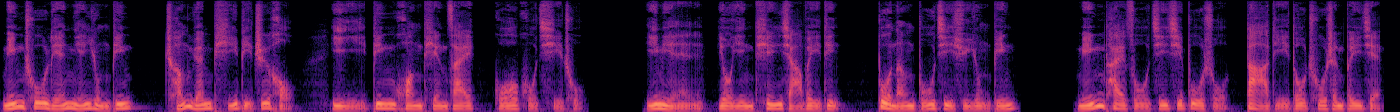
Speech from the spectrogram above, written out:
明初连年用兵，成员疲弊之后，亦以兵荒天灾，国库齐出；一面又因天下未定，不能不继续用兵。明太祖及其部属大抵都出身卑贱，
